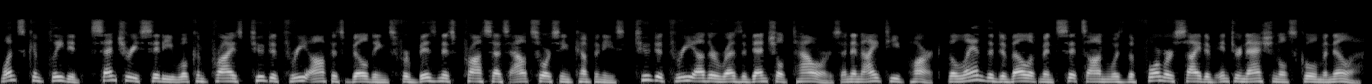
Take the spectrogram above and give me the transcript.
Once completed, Century City will comprise two to three office buildings for business process outsourcing companies, two to three other residential towers and an IT park. The land the development sits on was the former site of International School Manila.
